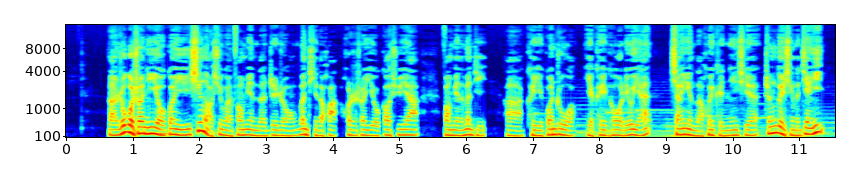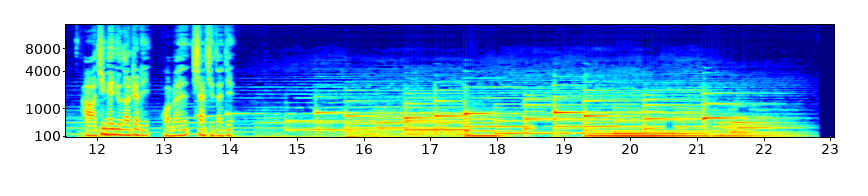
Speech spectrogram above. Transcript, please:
啊。如果说你有关于心脑血管方面的这种问题的话，或者说有高血压方面的问题啊，可以关注我，也可以给我留言，相应的会给您一些针对性的建议。好，今天就到这里，我们下期再见。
